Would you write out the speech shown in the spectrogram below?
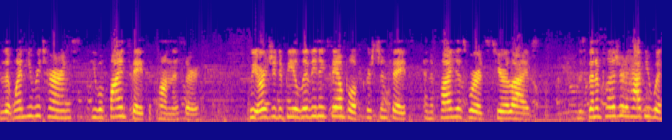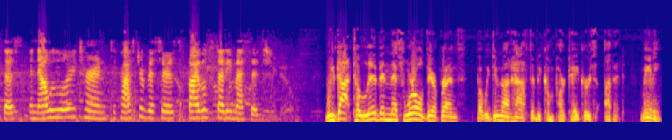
so that when He returns, He will find faith upon this earth. We urge you to be a living example of Christian faith and apply His words to your lives. It has been a pleasure to have you with us, and now we will return to Pastor Visser's Bible study message. We got to live in this world, dear friends, but we do not have to become partakers of it. Meaning,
